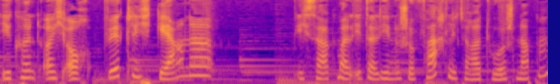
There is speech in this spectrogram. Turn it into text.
Ihr könnt euch auch wirklich gerne, ich sag mal, italienische Fachliteratur schnappen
